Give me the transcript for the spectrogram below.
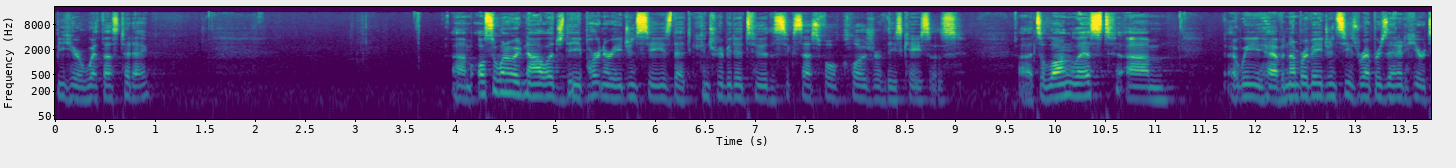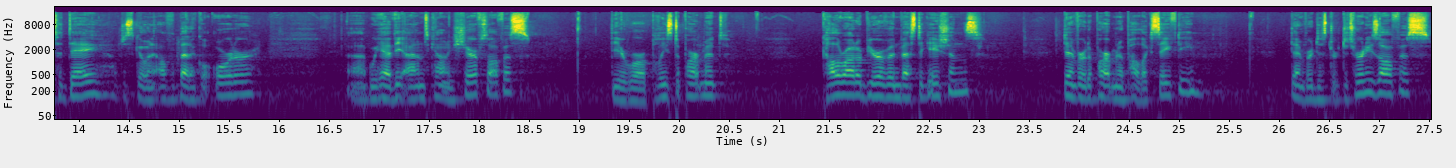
be here with us today. Um, also want to acknowledge the partner agencies that contributed to the successful closure of these cases. Uh, it's a long list. Um, uh, we have a number of agencies represented here today. I'll just go in alphabetical order. Uh, we have the Adams County Sheriff's Office, the Aurora Police Department, Colorado Bureau of Investigations, Denver Department of Public Safety, Denver District Attorney's Office,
